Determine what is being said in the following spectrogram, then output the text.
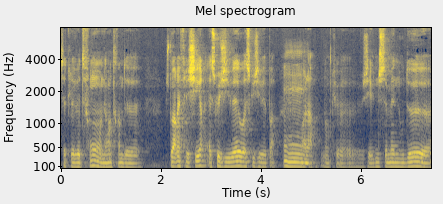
cette levée de fonds, on est en train de... Je dois réfléchir, est-ce que j'y vais ou est-ce que j'y vais pas Mhm. Voilà, donc euh, j'ai une semaine ou deux euh,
